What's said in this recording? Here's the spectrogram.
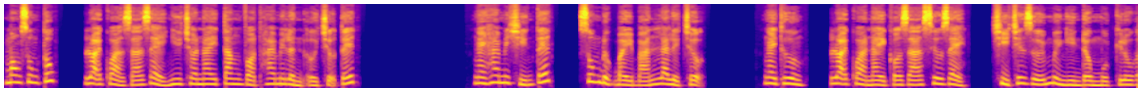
Mong sung túc, loại quả giá rẻ như cho nay tăng vọt 20 lần ở chợ Tết. Ngày 29 Tết, sung được bày bán la liệt chợ. Ngày thường, loại quả này có giá siêu rẻ, chỉ trên dưới 10.000 đồng một kg.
